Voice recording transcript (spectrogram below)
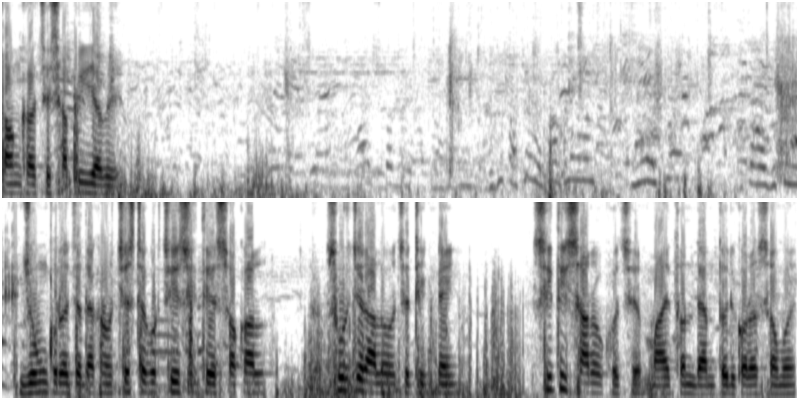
সংখ্যা হচ্ছে ছাপিয়ে যাবে। জুম করে হচ্ছে দেখানোর চেষ্টা করছি, শীতের সকাল, সূর্যের আলো হচ্ছে ঠিক নেই। স্মৃতি স্মারক হচ্ছে মাইথন ড্যাম তৈরি করার সময়।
